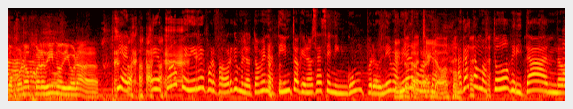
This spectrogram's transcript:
como no perdí, no digo nada. Bien, eh, ¿puedo pedirles por favor que me lo tomen a tinto, que no se hace ningún problema? Tinto Mirá está abajo. Acá estamos todos gritando,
